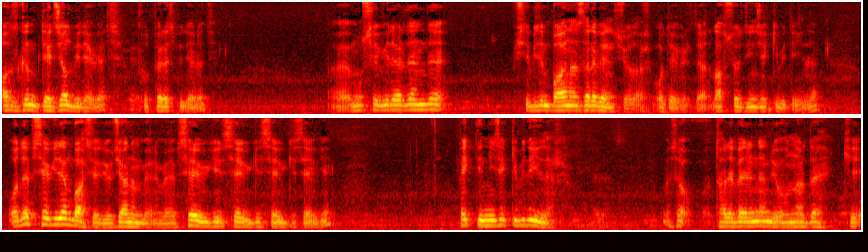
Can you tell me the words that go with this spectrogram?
azgın, deccal bir devlet. Putperest bir devlet. Eee Musevilerden de işte bizim bağnazlara benziyorlar o devirde. Laf söz dinleyecek gibi değiller. O da hep sevgiden bahsediyor canım benim. Hep sevgi, sevgi, sevgi, sevgi. Pek dinleyecek gibi değiller. Mesela talebelerinden diyor onlardaki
